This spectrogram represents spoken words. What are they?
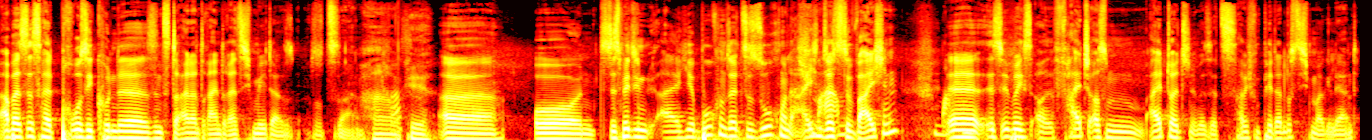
aber es ist halt pro Sekunde sind es 333 Meter so- sozusagen. Ah, okay. Äh, und das mit dem äh, hier Buchen sollst du suchen und Eichen Schmarrn. sollst du weichen, äh, ist übrigens falsch aus dem Altdeutschen übersetzt. Das habe ich von Peter Lustig mal gelernt.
